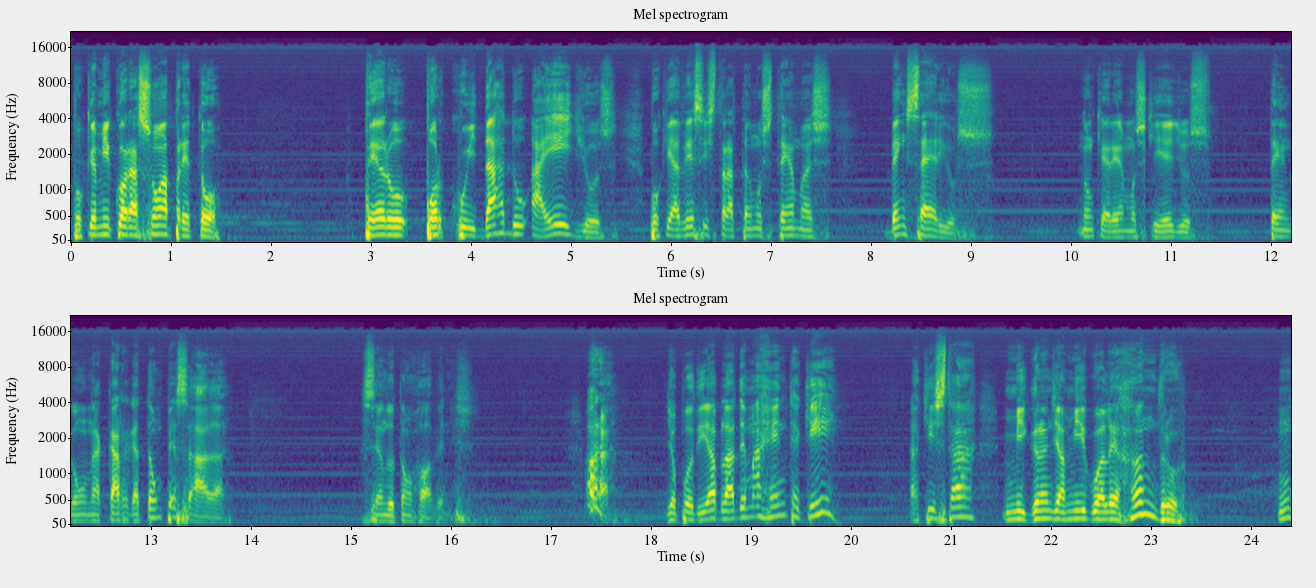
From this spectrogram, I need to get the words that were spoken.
porque meu coração apretou. Pero por cuidado a eles, porque a vezes tratamos temas bem sérios, não queremos que eles tenham uma carga tão pesada, sendo tão jovens. Ora, eu podia falar de mais gente aqui. Aqui está meu grande amigo Alejandro. Hum?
